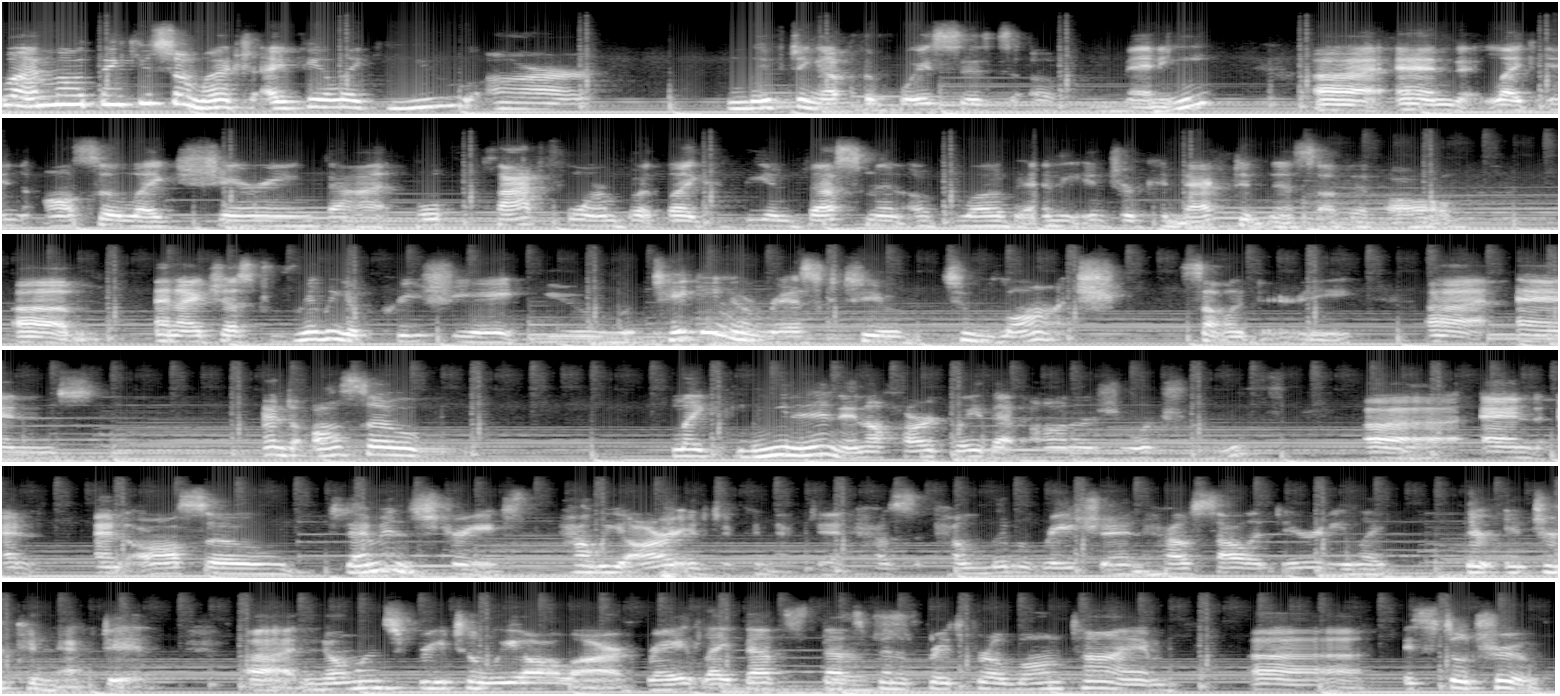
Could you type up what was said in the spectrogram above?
well, Emma, thank you so much. I feel like you are lifting up the voices of many. Uh, and like in also like sharing that both platform but like the investment of love and the interconnectedness of it all. Um, and I just really appreciate you taking a risk to to launch solidarity. Uh, and and also like lean in in a hard way that honors your truth. Uh, and and and also demonstrates how we are interconnected how how liberation how solidarity like they're interconnected uh, no one's free till we all are right like that's that's yes. been a phrase for a long time uh, it's still true.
